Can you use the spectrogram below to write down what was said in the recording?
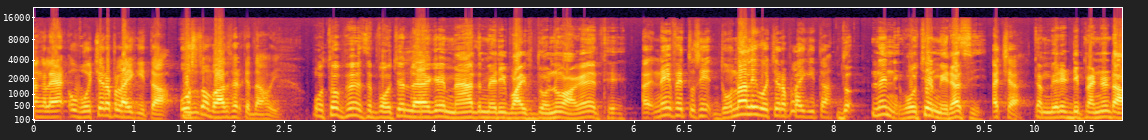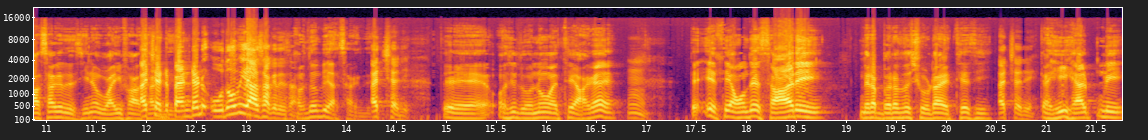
ਇੰਗਲੈਂਡ, ਉਹ ਵੋਚਰ ਅਪਲਾਈ ਕੀਤਾ, ਉਸ ਤੋਂ ਬਾਅਦ ਫਿਰ ਕਿੱਦਾਂ ਹੋਈ? ਉੱਥੋਂ ਫਿਰ ਵਾਊਚਰ ਲੈ ਕੇ ਮੈਂ ਤੇ ਮੇਰੀ ਵਾਈਫ ਦੋਨੋਂ ਆ ਗਏ ਇੱਥੇ। ਨਹੀਂ ਫਿਰ ਤੁਸੀਂ ਦੋਨਾਂ ਲਈ ਵੋਚਰ ਅਪਲਾਈ ਕੀਤਾ? ਨਹੀਂ ਨਹੀਂ ਵਾਊਚਰ ਮੇਰਾ ਸੀ। ਅੱਛਾ। ਤਾਂ ਮੇਰੇ ਡਿਪੈਂਡੈਂਟ ਆ ਸਕਦੇ ਸੀ ਨਾ ਵਾਈਫ ਆ ਅੱਛਾ ਸਕਦੀ। ਡਿਪੈਂਡੈਂਟ ਉਦੋਂ ਵੀ ਆ ਸਕਦੇ ਸਨ? ਉਦੋਂ ਵੀ ਆ ਸਕਦੇ। ਅੱਛਾ ਜੀ। ਤੇ ਅਸੀਂ ਦੋਨੋਂ ਇੱਥੇ ਆ ਗਏ। ਤੇ ਇੱਥੇ ਆਉਂਦੇ ਸਾਰੇ ਮੇਰਾ ਬ੍ਰਦਰ ਛੋਟਾ ਇੱਥੇ ਸੀ। ਅੱਛਾ ਜੀ। ਤਾਂ ਹੀ ਹੈਲਪ ਮੀ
